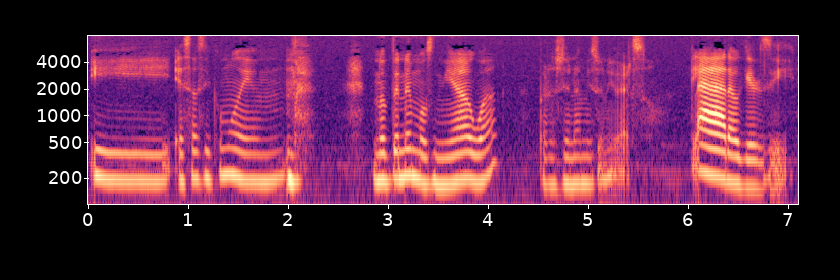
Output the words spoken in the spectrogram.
Y es así como de, no tenemos ni agua, pero sí una Miss Universo. Claro que sí.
